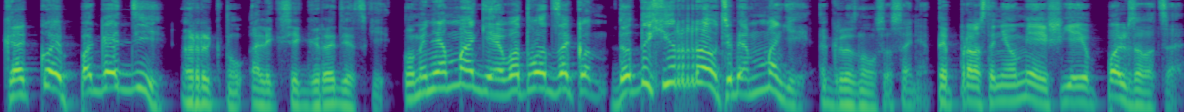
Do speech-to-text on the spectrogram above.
«Какой погоди!» — рыкнул Алексей Городецкий. «У меня магия, вот-вот закон...» «Да до хера у тебя магии!» — огрызнулся Саня. «Ты просто не умеешь ею пользоваться.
